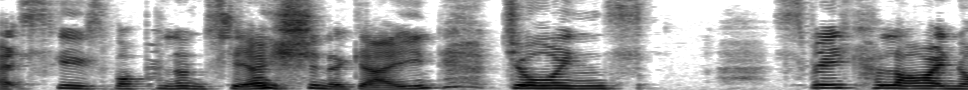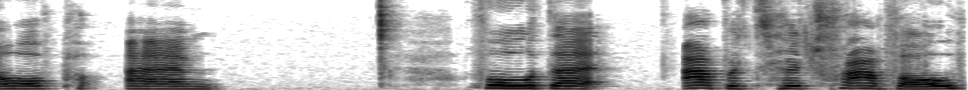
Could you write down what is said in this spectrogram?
excuse my pronunciation again, joins speaker lineup um, for the ABTA Travel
